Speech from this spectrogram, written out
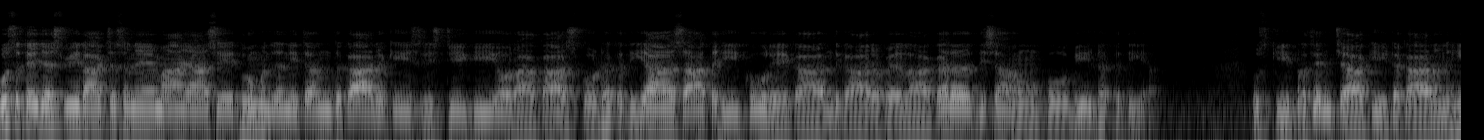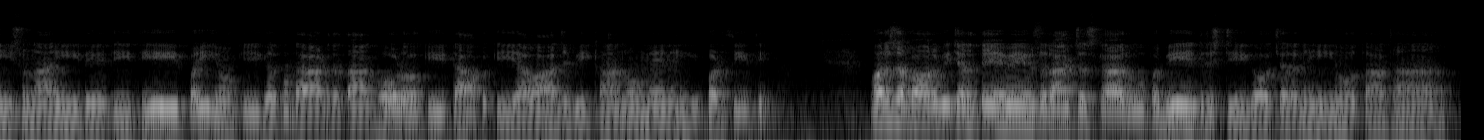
उस तेजस्वी राक्षस ने माया से धूम जनित अंधकार की सृष्टि की और आकाश को ढक दिया, साथ ही कूरे का अंधकार फैलाकर दिशाओं को भी ढक दिया। उसकी प्रत्यंचा की टकार नहीं सुनाई देती थी, पहियों की गड़गड़ाहट तथा घोड़ों की टाप की आवाज़ भी कानों में नहीं पड़ती थी। और सब और विचरते हुए उस राक्षस का रूप भी दृष्टि गोचर नहीं होता था।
